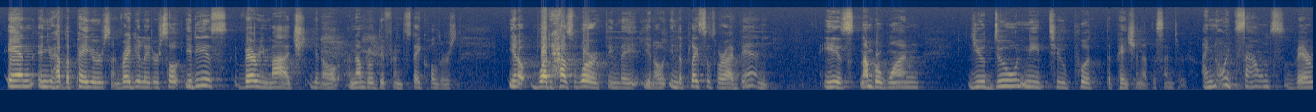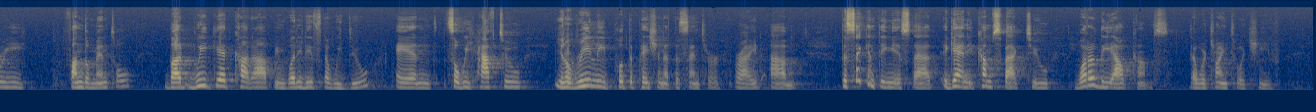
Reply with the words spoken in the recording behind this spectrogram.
And, and you have the payers and regulators. So it is very much, you know, a number of different stakeholders. You know, what has worked in the, you know, in the places where I've been is number one, you do need to put the patient at the center. I know it sounds very fundamental, but we get caught up in what it is that we do. And so we have to, you know, really put the patient at the center, right? Um, the second thing is that, again, it comes back to what are the outcomes that we're trying to achieve?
